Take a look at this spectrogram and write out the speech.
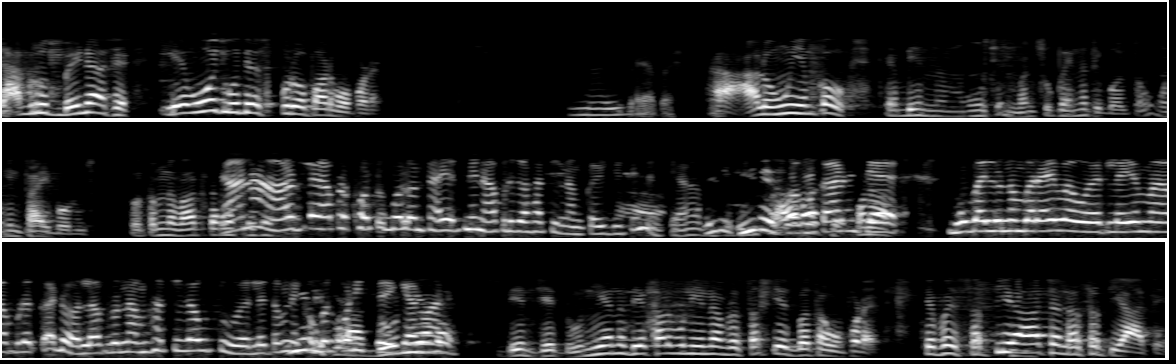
જાગૃત બન્યા છે. એવો જ ઉદ્દેશ પૂરો પાડવો પડે. હા ઈ બરાબર. હા હાલો હું એમ કહું કે બેન હું છે ને મનસુખભાઈ નથી બોલતો હું એમ ભાઈ બોલું છું. તો તમને વાત કરવા ના ના એટલે આપણે ખોટું બોલવાનું થાય જ નહીં ને આપણે તો સાચું નામ કહી દીધી ને કે કારણ કે મોબાઈલ નો નંબર આવ્યો હોય એટલે એમાં આપણે કાઢો એટલે આપણું નામ સાચું જ આવતું એટલે તમને ખબર નહીં, પડી જ જાય કે બેન જે દુનિયાને દેખાડવું ને એને આપણે સત્ય જ બતાવવું પડે કે ભાઈ સત્ય આ છે ને અસત્ય આ છે.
